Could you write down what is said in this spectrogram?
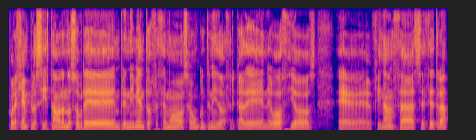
Por ejemplo, si estamos hablando sobre emprendimiento, ofrecemos algún contenido acerca de negocios, eh, finanzas, etcétera.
